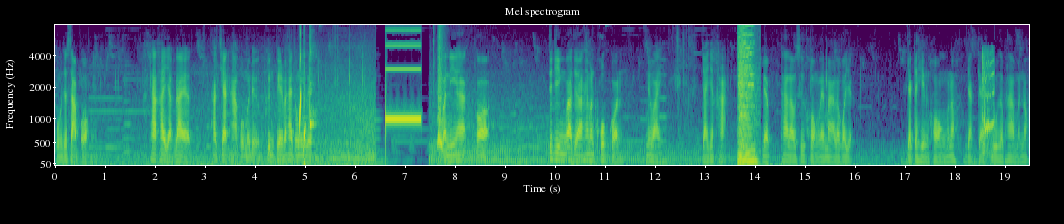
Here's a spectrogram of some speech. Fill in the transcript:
ผมจะสับออกเนี่ยถ้าใครอยากได้อะทักแชทหาผมมาเดิมขึ้นเฟซไปให้ตรงนี้เลย วันนี้ฮะก็ที่จริงว่าจะให้มันครบก่อนไม่ไหว ใจจะขาด แบบถ้าเราซื้อของอะไรมาเราก็อยากอยากจะเห็นของมันเนาะอยากจะดูสภาพมันเนาะ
